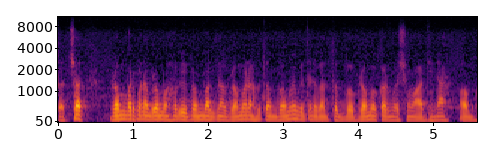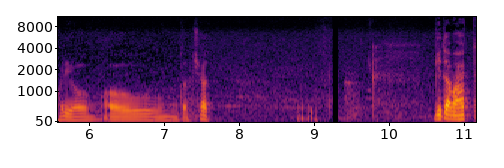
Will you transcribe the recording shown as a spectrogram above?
তৎসৎ। ব্রহ্মর্পণ ব্রহ্ম হবি ব্রহ্মগ্ন ব্রহ্মণাহুতম ব্রহ্মবেতন গন্তব্য ব্রহ্মকর্ম সমাধিনা। ওম হরি ওম ওম তৎসৎ। গীতা মাহাত্ম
